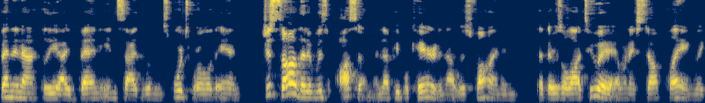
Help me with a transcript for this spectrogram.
been an athlete, I'd been inside the women's sports world, and just saw that it was awesome and that people cared and that was fun and that there was a lot to it. And when I stopped playing, like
